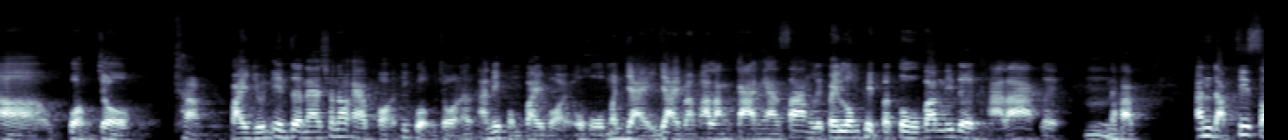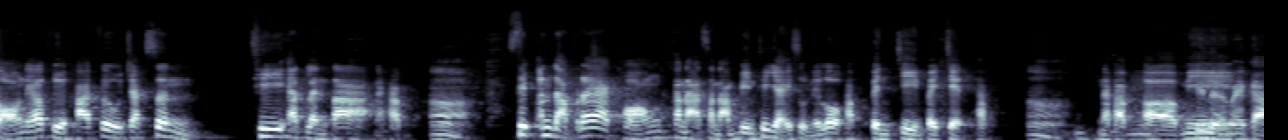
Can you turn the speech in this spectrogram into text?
เอ่อกวางโจว ครับไปหยุน international airport ที่กวางโจวนะอันนี้ผมไปบ่อย โอ้โห มันใหญ่ใหญ่แบบอลังการงานสร้างเลยไปลงผิดประตูปั๊บนี่เดินขาลากเลยอืมนะครับ อันดับที่สองเนี่ยก็คือ Hartsfield Jackson ที่แอตแลนตานะครับอ่าสิบอันดับแรกของขนาดสนามบินที่ใหญ่ที่สุดในโลกครับ เป็นจีนไปเจ็ดครับอ่านะครับอืมเอ่อมีที่เหลืออเมริกา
